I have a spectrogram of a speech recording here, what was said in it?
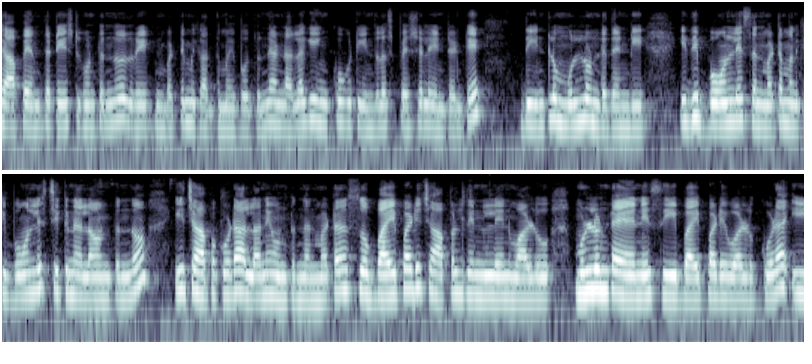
చేప ఎంత టేస్ట్గా ఉంటుందో రేట్ని బట్టి మీకు అర్థమైపోతుంది. అండ్ అలాగే ఇంకొకటి ఇందులో స్పెషల్ ఏంటంటే దీంట్లో ముళ్ళు ఉండదండి. ఇది బోన్లెస్ అనమాట మనకి బోన్లెస్ చికెన్ ఎలా ఉంటుందో ఈ చేప కూడా అలానే ఉంటుందన్నమాట. సో భయపడి చేపలు తినలేని వాళ్ళు ముళ్ళుంటాయనేసి భయపడే వాళ్ళు కూడా ఈ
